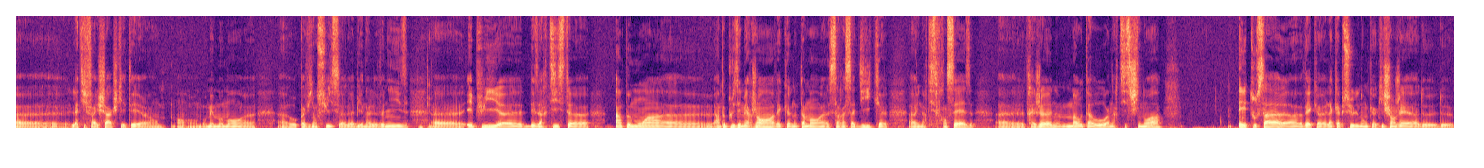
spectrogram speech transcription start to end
euh, Latifa Echak, qui était euh, au même moment euh, au pavillon suisse de la Biennale de Venise. et puis des artistes un peu moins, un peu plus émergents, avec notamment Sarah Sadik, une artiste française, très jeune, Mao Tao, un artiste chinois. Et tout ça avec la capsule donc, qui changeait de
